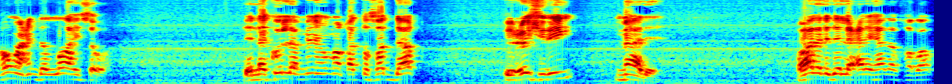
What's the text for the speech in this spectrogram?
هما عند الله سواء. لأن كل منهما قد تصدق بعشر ماله. وهذا اللي دل عليه هذا الخبر.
